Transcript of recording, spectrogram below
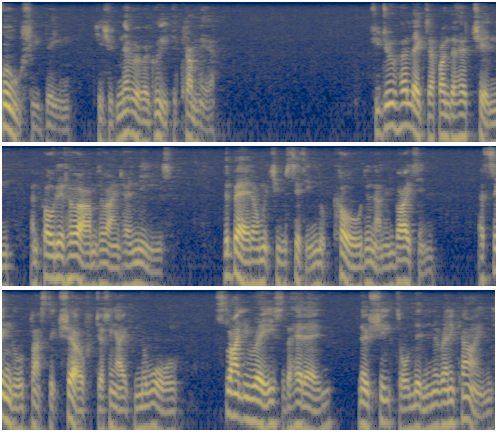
fool she'd been! She should never have agreed to come here. She drew her legs up under her chin and folded her arms around her knees. The bed on which she was sitting looked cold and uninviting. A single plastic shelf jutting out from the wall, slightly raised at the head end, no sheets or linen of any kind.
